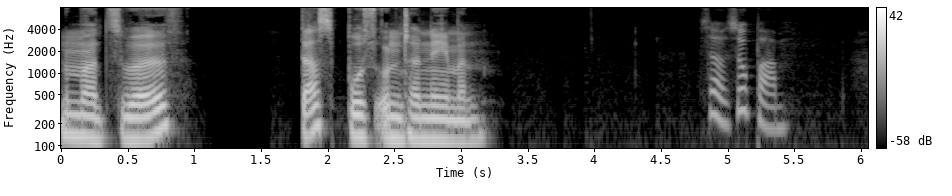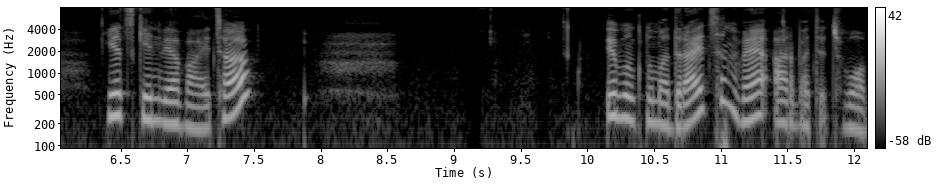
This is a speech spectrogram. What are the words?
Nummer 12. Das Busunternehmen. So, super. Jetzt gehen wir weiter. Übung Nummer 13. Wer arbeitet wo?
